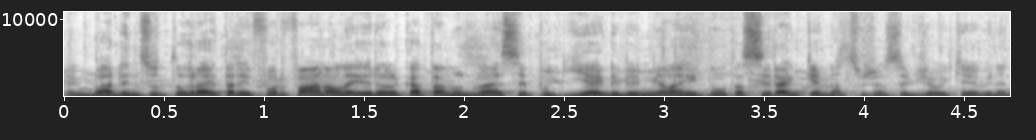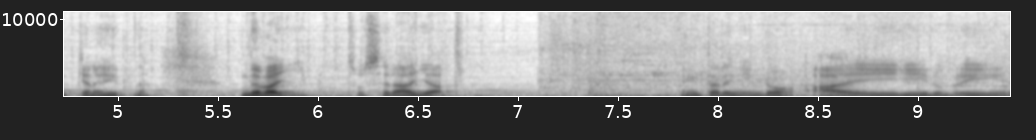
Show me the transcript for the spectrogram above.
Tak Bardinson to hraje tady for fun, ale Irelka tam normálně se potí, jak kdyby měla hitnout asi rank 1, což asi v životě evidentně nehitne. Nevadí, co se dá dělat. Není tady někdo? Aj, dobrý.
